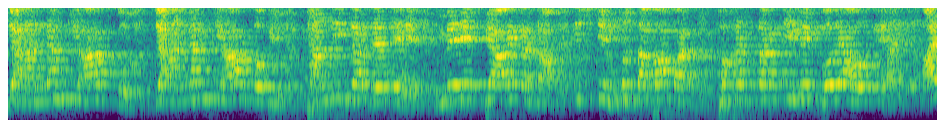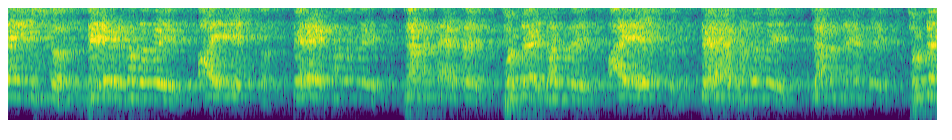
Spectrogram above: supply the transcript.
جہنم کی آگ کو، جہنم کی آگ کو بھی ٹھنڈی کر دیتے ہیں۔ میرے پیارے رضا، اس کے مصطفیٰ پر فخر کرتے ہوئے گویا ہوتے ہیں۔ آئے عشق، تیرے صدقے آئے عشق تیرے صدقے جننے سے چھٹے دھستے آئے عشق تیرے صدقے جننے سے چھٹے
